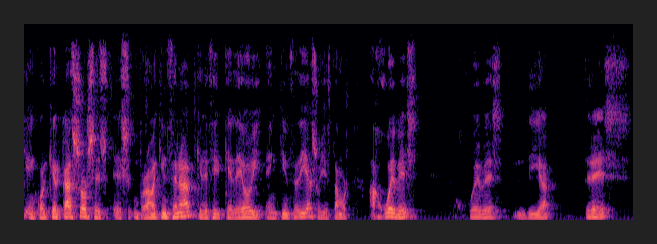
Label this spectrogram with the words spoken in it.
en cualquier caso, es, un programa quincenal, quiere decir que de hoy en 15 días, hoy estamos a jueves, jueves día 3,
